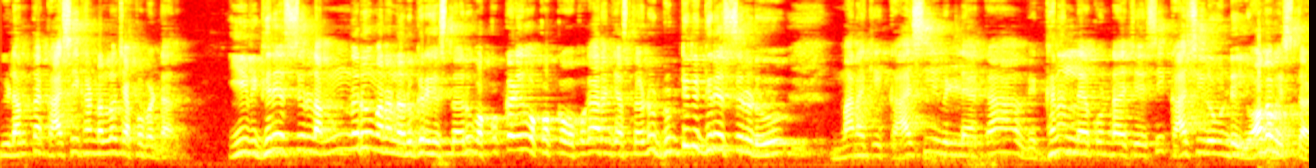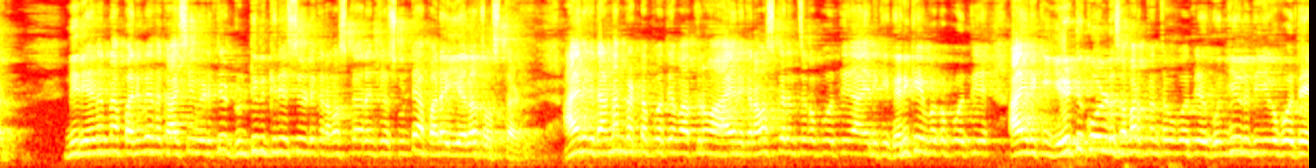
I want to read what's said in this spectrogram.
వీళ్ళంతా కాశీఖండంలో చెప్పబడ్డారు. ఈ విఘ్నేశ్వరులు అందరూ మనల్ని అనుగ్రహిస్తారు. ఒక్కొక్కడి ఒక్కొక్క ఉపకారం చేస్తాడు. డుంటి విఘ్నేశ్వరుడు మనకి కాశీ వెళ్ళాక విఘ్నం లేకుండా చేసి కాశీలో ఉండే యోగం ఇస్తాడు. మీరు ఏదన్నా పని మీద కాశీ పెడితే డుంటి విఘ్నేశ్వరుడికి నమస్కారం చేసుకుంటే ఆ పని అయ్యేలా చూస్తాడు. ఆయనకి దండం పెట్టకపోతే మాత్రం ఆయనకి నమస్కరించకపోతే ఆయనకి గరిక ఇవ్వకపోతే ఆయనకి ఏటుకోళ్ళు సమర్పించకపోతే గుంజీలు తీయకపోతే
